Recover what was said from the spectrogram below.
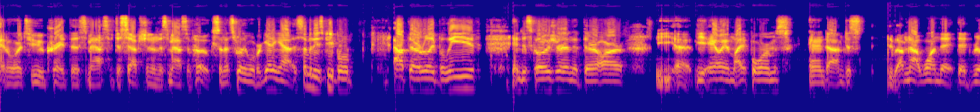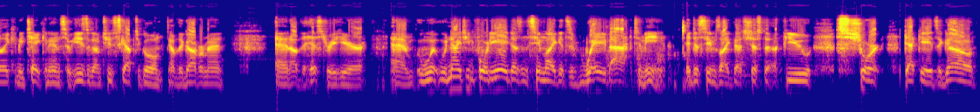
in order to create this massive deception and this massive hoax. And that's really what we're getting at. Some of these people out there really believe in disclosure and that there are uh, alien life forms. And I'm just I'm not one that, that really can be taken in so easily. I'm too skeptical of the government and of the history here. And w- w- 1948 doesn't seem like it's way back to me. It just seems like that's just a few short decades ago.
